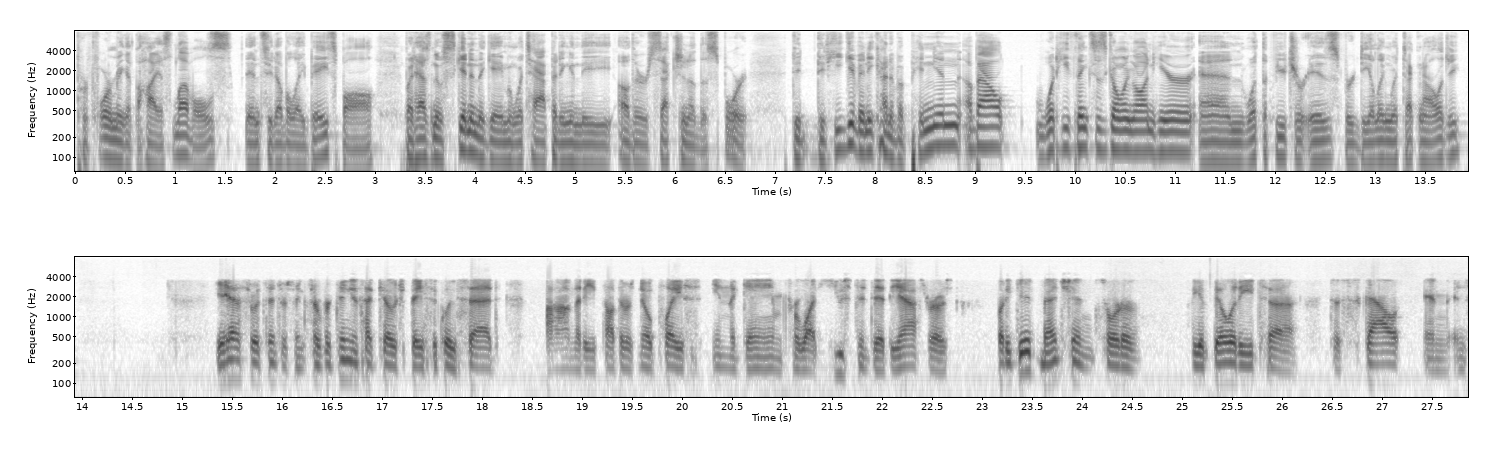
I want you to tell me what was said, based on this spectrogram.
performing at the highest levels, NCAA baseball, but has no skin in the game and what's happening in the other section of the sport. Did did he give any kind of opinion about what he thinks is going on here and what the future is for dealing with technology? Yeah, so it's interesting. So Virginia's head coach basically said um, that he thought there was no place in the game for what Houston did, the Astros, but he did mention sort of the ability to to scout and, and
